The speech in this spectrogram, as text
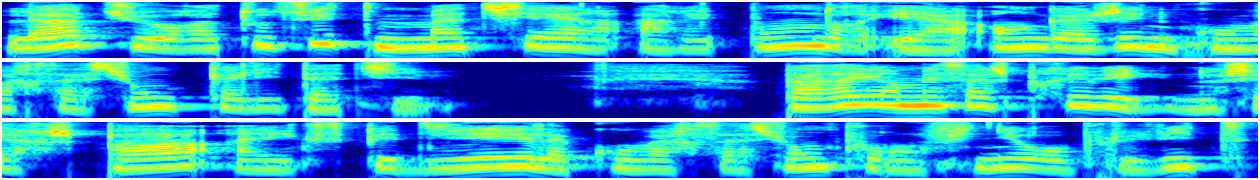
Là, tu auras tout de suite matière à répondre et à engager une conversation qualitative. Pareil en message privé, ne cherche pas à expédier la conversation pour en finir au plus vite.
